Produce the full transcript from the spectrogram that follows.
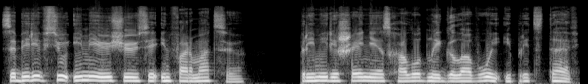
Собери всю имеющуюся информацию, прими решение с холодной головой и представь,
